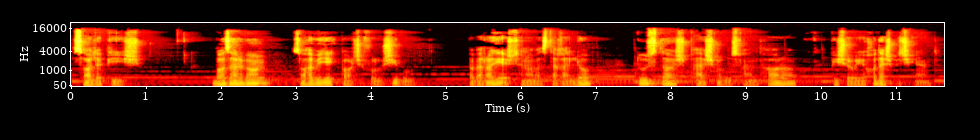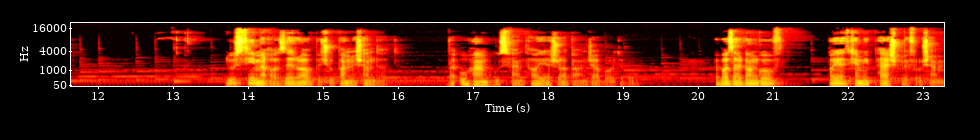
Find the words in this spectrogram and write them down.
سال پیش بازرگان صاحب یک پارچه فروشی بود و برای اجتناب از تقلب دوست داشت پشم گوسفندها را پیش روی خودش بچینند. دوستی مغازه را به چوپان نشان داد و او هم گوسفندهایش را به آنجا برده بود. به بازرگان گفت باید کمی پشم بفروشم.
